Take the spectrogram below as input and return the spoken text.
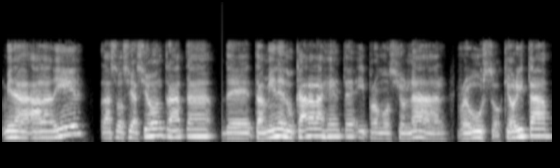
Mira, Aladir la asociación trata de también educar a la gente y promocionar reuso, que ahorita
